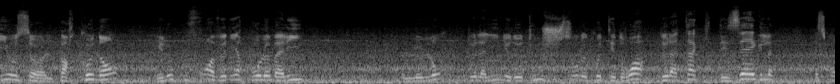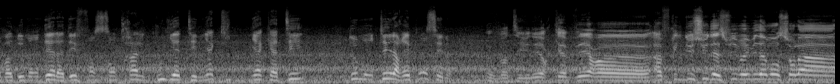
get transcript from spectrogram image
mis au sol par Conan et le coup franc à venir pour le Mali le long de la ligne de touche sur le côté droit de l'attaque des Aigles. Est-ce qu'on va demander à la défense centrale Kouyaté Niakate de monter? La réponse est non. 21h Cap Vert, euh, Afrique du Sud à suivre évidemment sur la,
